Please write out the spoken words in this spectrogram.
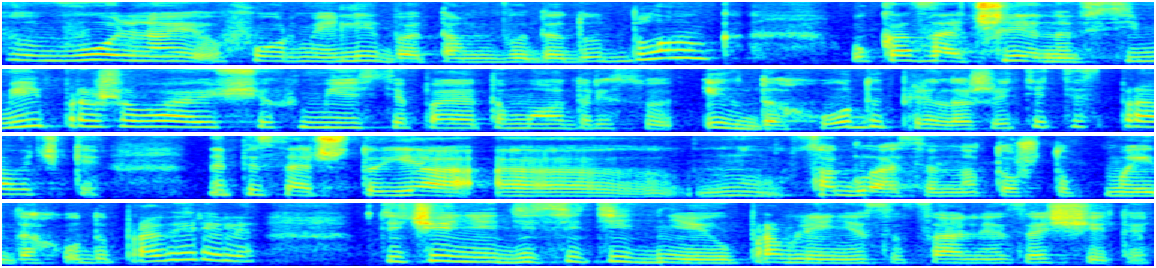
в вольной форме, либо там выдадут бланк, указать членов семей, проживающих вместе по этому адресу, их доходы, приложить эти справочки, написать, что я э, ну, согласен на то, чтобы мои доходы проверили. В течение 10 дней управление социальной защиты,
